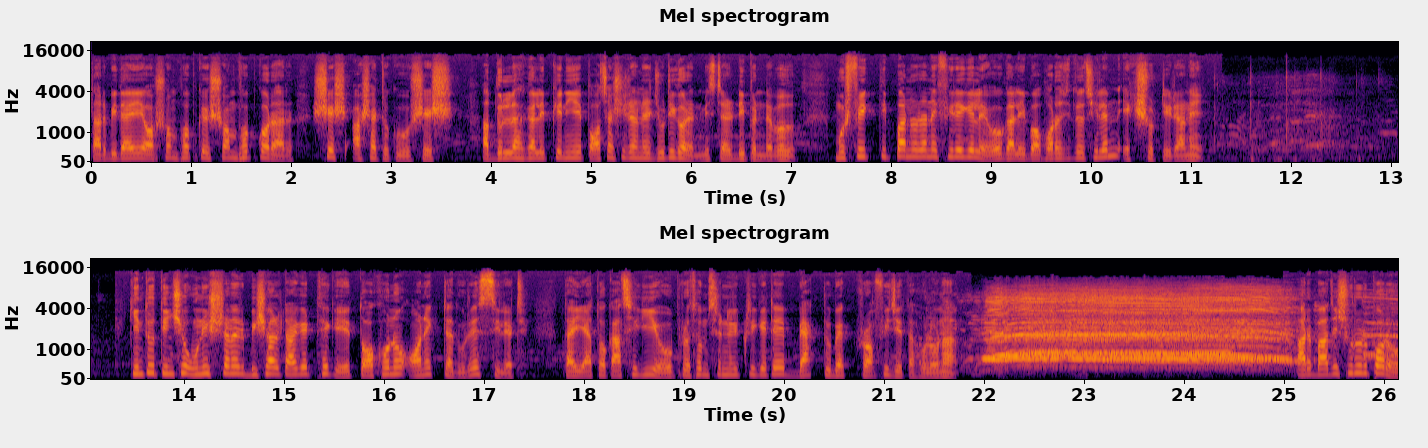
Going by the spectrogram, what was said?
তার বিদায়ে অসম্ভবকে সম্ভব করার শেষ আশাটুকু শেষ। আবদুল্লাহ গালিবকে নিয়ে পঁচাশি রানের জুটি করেন মিস্টার ডিপেন্ডেবল। মুশফিক তিপ্পান্ন রানে ফিরে গেলেও গালিব অপরাজিত ছিলেন একষট্টি রানে। কিন্তু তিনশো উনিশ রানের বিশাল টার্গেট থেকে তখনও অনেকটা দূরে সিলেট। তাই এত কাছে গিয়েও প্রথম শ্রেণির ক্রিকেটে ব্যাক টু ব্যাক ট্রফি জেতা হলো না। আর বাজে শুরুর পরও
